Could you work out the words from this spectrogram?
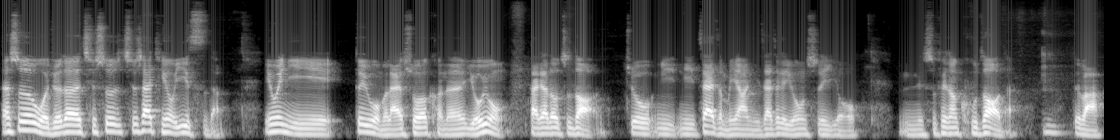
但是我觉得其实其实还挺有意思的，因为你对于我们来说，可能游泳大家都知道。就你你再怎么样，你在这个游泳池里游，嗯，是非常枯燥的，嗯，对吧？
